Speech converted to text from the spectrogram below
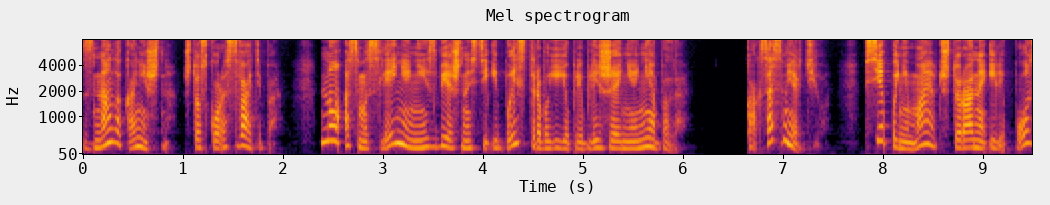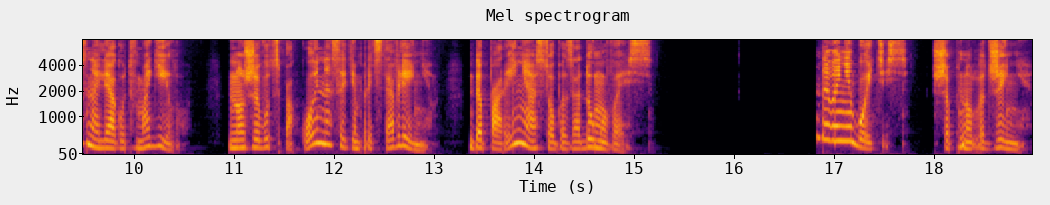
Знала, конечно, что скоро свадьба, но осмысления неизбежности и быстрого ее приближения не было. Как со смертью. Все понимают, что рано или поздно лягут в могилу, но живут спокойно с этим представлением, до поры не особо задумываясь. «Да вы не бойтесь», — шепнула Дженни.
